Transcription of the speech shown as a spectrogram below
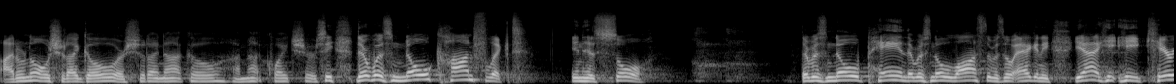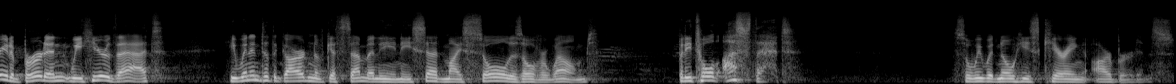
I don't know, should I go or should I not go? I'm not quite sure. See, there was no conflict in his soul. There was no pain, there was no loss, there was no agony. Yeah, he, he carried a burden, we hear that. He went into the Garden of Gethsemane and he said, My soul is overwhelmed. But he told us that so we would know he's carrying our burdens.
